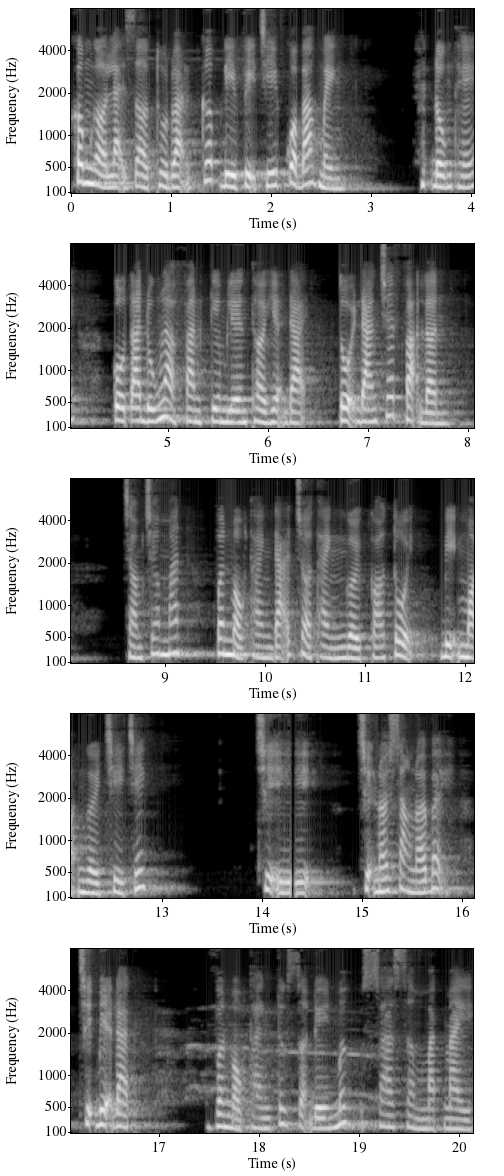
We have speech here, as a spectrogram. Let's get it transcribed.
không ngờ lại giờ thủ đoạn cướp đi vị trí của bác mình. đúng thế, cô ta đúng là Phan Kim Liên thời hiện đại, tội đáng chết vạn lần. Trong trước mắt, Vân Mộc Thành đã trở thành người có tội, bị mọi người chỉ trích. Chị... chị nói sang nói bậy, chị bịa đặt. Vân Mộc Thành tức giận đến mức xa sầm mặt mày,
